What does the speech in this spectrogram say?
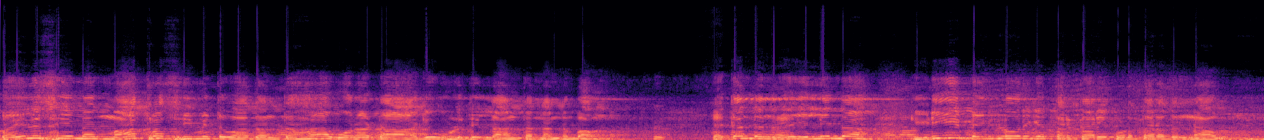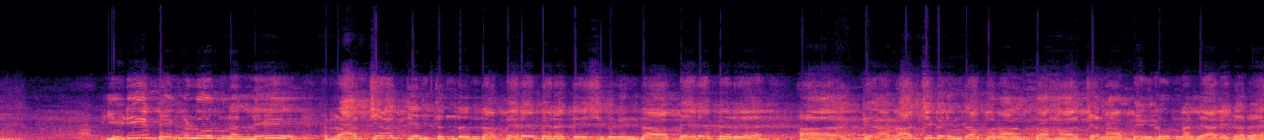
ಬಯಲು ಸೀಮೆಗೆ ಮಾತ್ರ ಸೀಮಿತವಾದಂತಹ ಹೋರಾಟ ಆಗಿ ಉಳಿದಿಲ್ಲ ಅಂತ ನನ್ನ ಭಾವನೆ. ಯಾಕಂತಂದ್ರೆ ಇಲ್ಲಿಂದ ಇಡೀ ಬೆಂಗಳೂರಿಗೆ ತರಕಾರಿ ಕೊಡ್ತಾ ಇರೋದು ನಾವು. ಇಡೀ ಬೆಂಗಳೂರಿನಲ್ಲಿ ರಾಜ್ಯಾದ್ಯಂತದಿಂದ ಬೇರೆ ಬೇರೆ ದೇಶಗಳಿಂದ, ಬೇರೆ ಬೇರೆ ರಾಜ್ಯಗಳಿಂದ ಬರೋಂತಹ ಜನ ಬೆಂಗಳೂರಿನಲ್ಲಿ ಯಾರಿದ್ದಾರೆ,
